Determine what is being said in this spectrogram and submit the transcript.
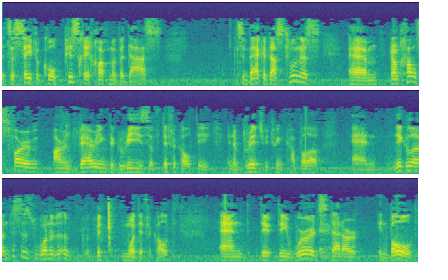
it's a sefer called Pischei Chachma V'das. It's in back of Daas Tevunos. Um, Ramchal's firm are in varying degrees of difficulty in a bridge between Kabbalah and Nigla, and this is one of the a bit more difficult. And the the words that are in bold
